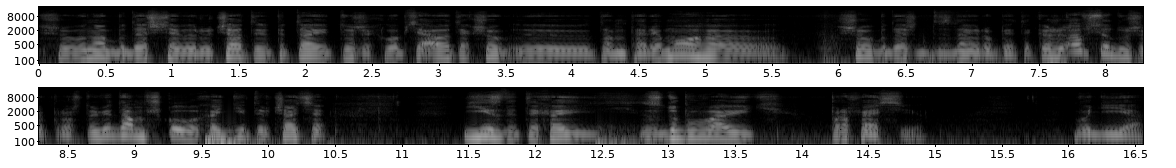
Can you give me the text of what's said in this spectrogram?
що вона буде ще виручати. Питають теж хлопці, а от якщо е, там перемога, що будеш з нею робити? Кажу, а все дуже просто. Віддам в школу, хай діти вчаться їздити, хай здобувають професію водія.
